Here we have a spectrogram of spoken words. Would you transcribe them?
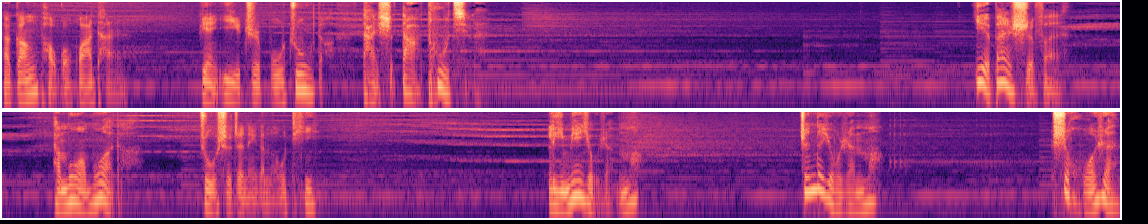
他刚跑过花坛，便抑制不住的，但是大吐起来。夜半时分，他默默的注视着那个楼梯。里面有人吗？真的有人吗？是活人，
